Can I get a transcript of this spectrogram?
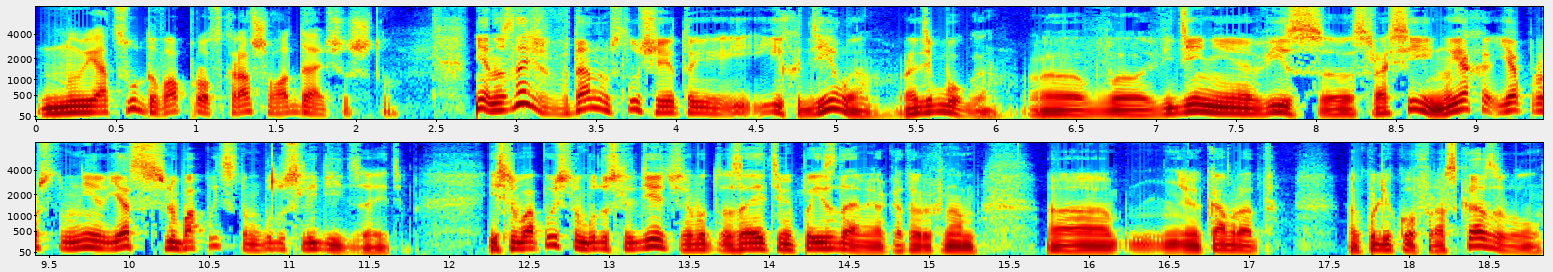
Ну и отсюда вопрос, хорошо, а дальше что? Не, ну знаешь, в данном случае это их дело, ради бога, э, в введении виз с Россией. Ну я, я просто, мне, я с любопытством буду следить за этим. И с любопытством буду следить вот за этими поездами, о которых нам э, комрад Куликов рассказывал,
